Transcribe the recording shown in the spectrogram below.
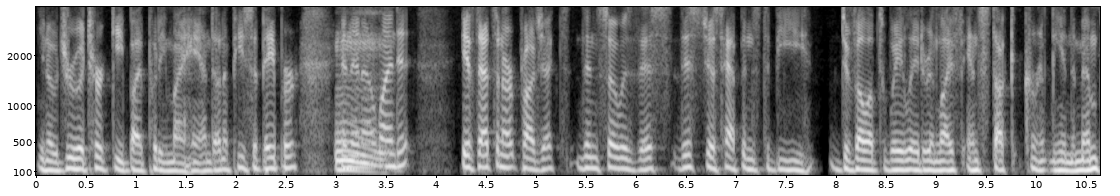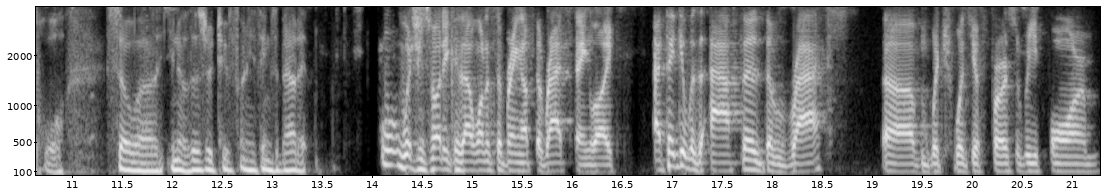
you know, drew a turkey by putting my hand on a piece of paper and then Mm. outlined it. If that's an art project, then so is this. This just happens to be developed way later in life and stuck currently in the mempool. So, uh, you know, those are two funny things about it. Which is funny because I wanted to bring up the rats thing. Like, I think it was after the rats, um, which was your first reform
